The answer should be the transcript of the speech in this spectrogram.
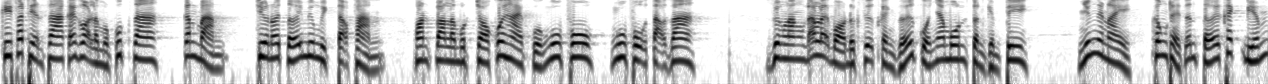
khi phát hiện ra cái gọi là một quốc gia căn bản chưa nói tới miêu nghịch tạo phản, hoàn toàn là một trò khôi hài của ngu phu, ngu phụ tạo ra. Dương Lăng đã loại bỏ được sự cảnh giới của nha môn Tuần Kiểm Ti. Những người này không thể dẫn tới khách điếm,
